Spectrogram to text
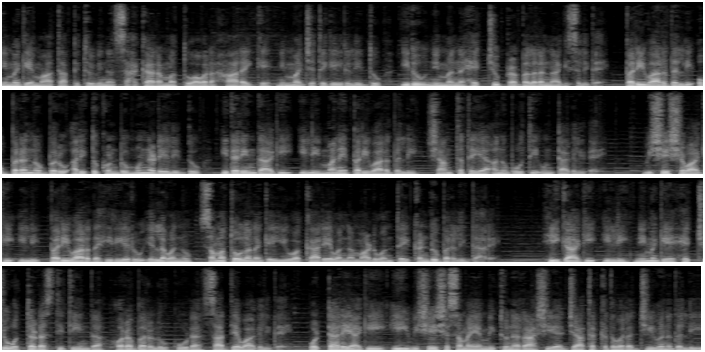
ನಿಮಗೆ ಮಾತಾಪಿತೃವಿನ ಸಹಕಾರ ಮತ್ತು ಅವರ ಹಾರೈಕೆ ನಿಮ್ಮ ಜೊತೆಗೆ ಇರಲಿದ್ದು, ಇದು ನಿಮ್ಮನ್ನ ಹೆಚ್ಚು ಪ್ರಬಲರನ್ನಾಗಿಸಲಿದೆ. ಪರಿವಾರದಲ್ಲಿ ಒಬ್ಬರನ್ನೊಬ್ಬರು ಅರಿತುಕೊಂಡು ಮುನ್ನಡೆಯಲಿದ್ದು, ಇದರಿಂದಾಗಿ ಇಲ್ಲಿ ಮನೆ ಪರಿವಾರದಲ್ಲಿ ಶಾಂತತೆಯ ಅನುಭೂತಿ ಉಂಟಾಗಲಿದೆ. ವಿಶೇಷವಾಗಿ ಇಲ್ಲಿ ಪರಿವಾರದ ಹಿರಿಯರು ಎಲ್ಲವನ್ನೂ ಸಮತೋಲನಗೈಯುವ ಕಾರ್ಯವನ್ನ ಮಾಡುವಂತೆ ಕಂಡುಬರಲಿದ್ದಾರೆ. ಹೀಗಾಗಿ ಇಲ್ಲಿ ನಿಮಗೆ ಹೆಚ್ಚು ಒತ್ತಡ ಸ್ಥಿತಿಯಿಂದ ಹೊರಬರಲು ಕೂಡ ಸಾಧ್ಯವಾಗಲಿದೆ. ಒಟ್ಟಾರೆಯಾಗಿ ಈ ವಿಶೇಷ ಸಮಯ ಮಿಥುನ ರಾಶಿಯ ಜಾತಕದವರ ಜೀವನದಲ್ಲಿ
